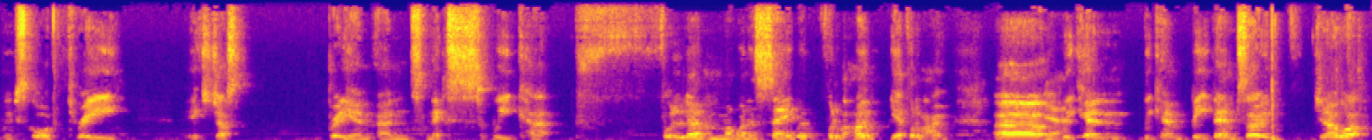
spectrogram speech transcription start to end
We've scored three. It's just brilliant. And next week at Fulham, I want to say we're Fulham at home. Yeah, Fulham at home. Uh, Yeah. We can we can beat them. So, do you know what?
